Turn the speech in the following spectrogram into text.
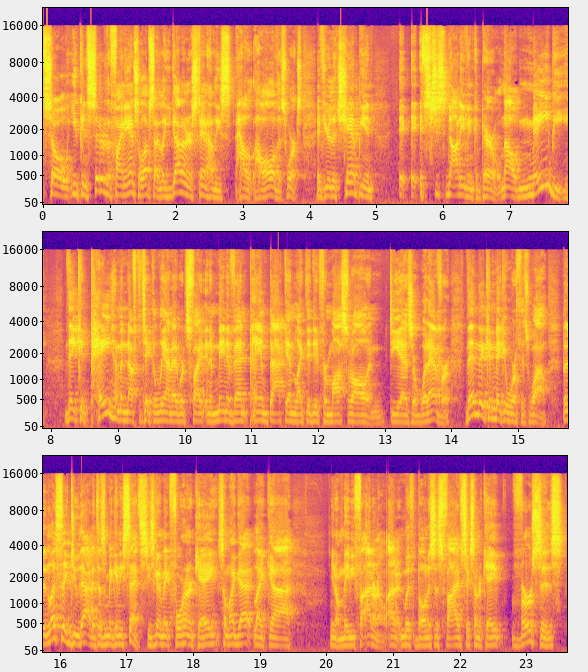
So you consider the financial upside. Like you got to understand how these how how all of this works. If you're the champion, it, it's just not even comparable. Now maybe they could pay him enough to take the Leon Edwards fight in a main event, pay him back end like they did for Masvidal and Diaz or whatever. Then they can make it worth his while. But unless they do that, it doesn't make any sense. He's going to make 400k, something like that. Like. uh you know, maybe I don't know, with bonuses five, six hundred k versus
